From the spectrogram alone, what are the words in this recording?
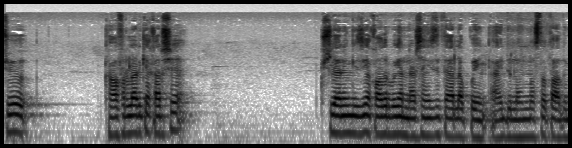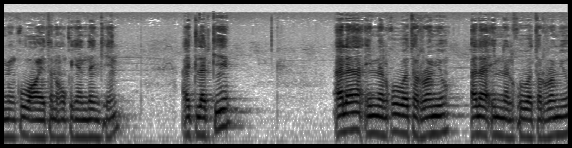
shu kofirlarga qarshi kuchlaringizga qodir bo'lgan narsangizni tayyorlab qo'ying. Oyatini o'qigandan keyin aytdilarki ala innal quvvatar ramyu ala innal quvvatar ramyu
